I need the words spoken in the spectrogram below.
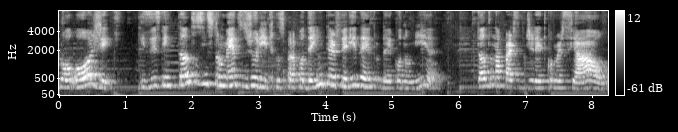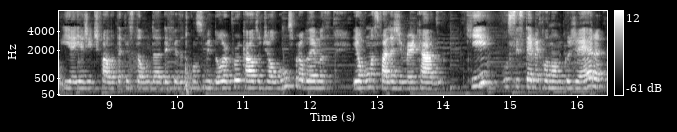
hoje existem tantos instrumentos jurídicos para poder interferir dentro da economia, tanto na parte do direito comercial, e aí a gente fala da questão da defesa do consumidor por causa de alguns problemas e algumas falhas de mercado que o sistema econômico gera,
